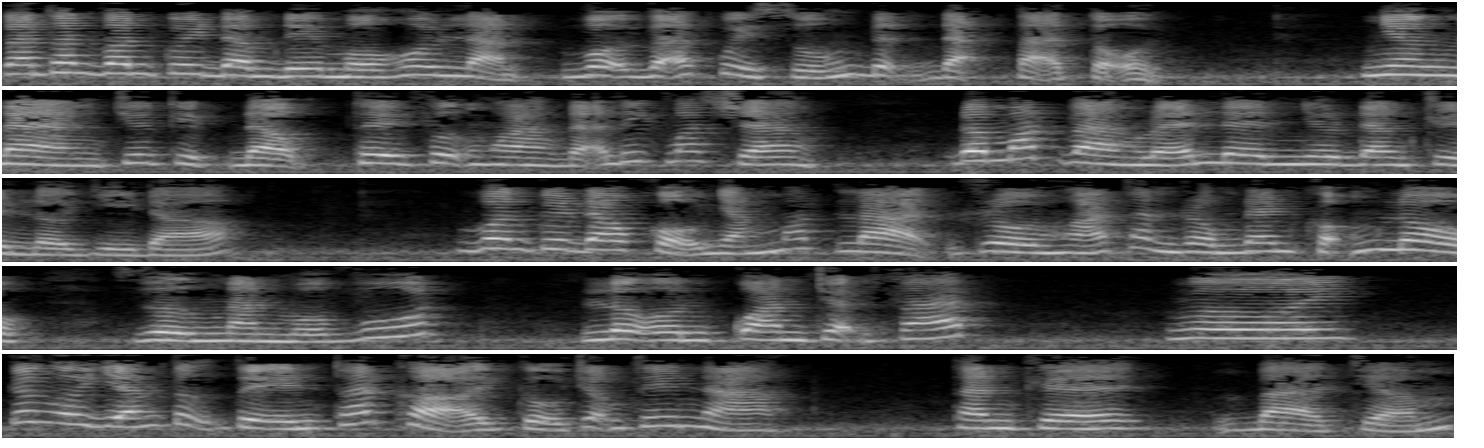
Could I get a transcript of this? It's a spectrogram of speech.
Toàn thân vân quy đầm đìa mồ hôi lạnh, vội vã quỳ xuống định đặng tạ tội. Nhưng nàng chưa kịp động thì phượng hoàng đã liếc mắt sang. Đôi mắt vàng lóe lên như đang truyền lời gì đó. Vân quy đau khổ nhắm mắt lại, rồi hóa thành rồng đen khổng lồ, dường nằn múa vuốt, lượn quan trận pháp. Người, các người dám tự tiện thoát khỏi cửu trọng thiên à thanh khê, bà chấm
